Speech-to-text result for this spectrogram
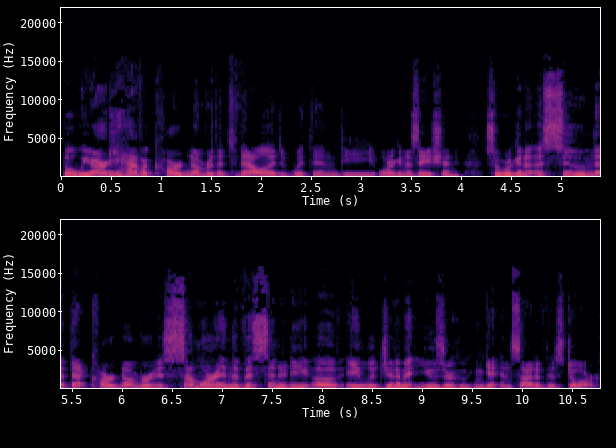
But we already have a card number that's valid within the organization. So we're going to assume that that card number is somewhere in the vicinity of a legitimate user who can get inside of this door.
